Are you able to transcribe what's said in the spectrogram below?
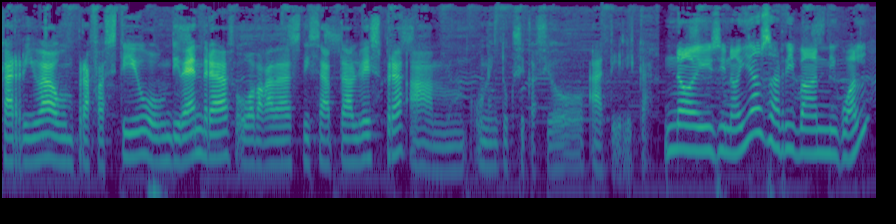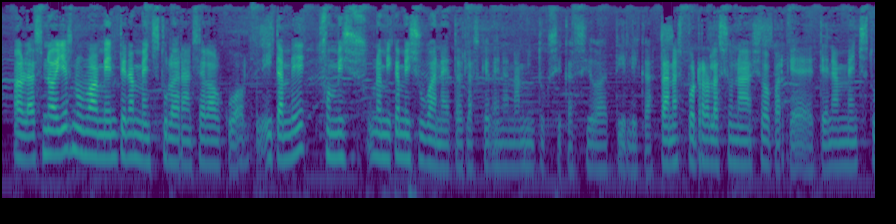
que arriba a un prefestiu o un divendres o a vegades dissabte al vespre amb una intoxicació etílica. Nois i noies arriben igual? Les noies normalment tenen menys tolerància a l'alcohol i també són més, una mica més jovenetes les que venen amb intoxicació etílica. Tant es pot relacionar això perquè tenen menys tolerància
